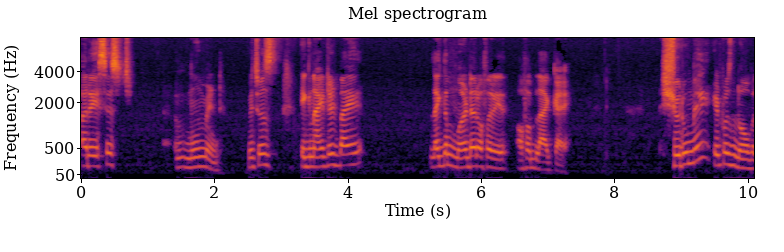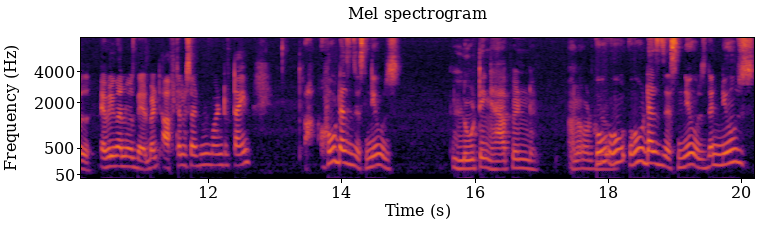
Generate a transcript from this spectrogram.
a racist movement which was ignited by like the murder of a ra- of a black guy. शुरू में it was novel, everyone was there, but after a certain point of time, who does this news? Looting happened a lot. who who who does this news the news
